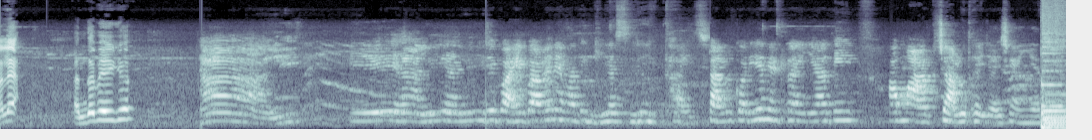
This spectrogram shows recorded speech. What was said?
અલે અંદર બેસી ગયો પાઇપ આવે ને એમાંથી ગેસ લીક થાય છે. ચાલુ કરીએ ને એટલે અહીંયાથી આગ ચાલુ થઈ જાય છે અહીંયાથી.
